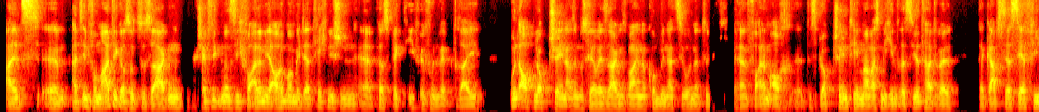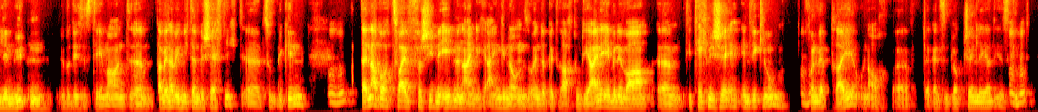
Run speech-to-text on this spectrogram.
als, äh, als Informatiker sozusagen beschäftigt man sich vor allem ja auch immer mit der technischen äh, Perspektive von Web 3 und auch Blockchain. Also muss fairerweise sagen, es war in einer Kombination natürlich äh, vor allem auch äh, das Blockchain-Thema, was mich interessiert hat, weil da gab es ja sehr viele Mythen über dieses Thema. Und äh, mhm. damit habe ich mich dann beschäftigt äh, zum Beginn. Mhm. Dann aber zwei verschiedene Ebenen eigentlich eingenommen, so in der Betrachtung. Die eine Ebene war ähm, die technische Entwicklung mhm. von Web3 und auch äh, der ganzen Blockchain-Layer, die es mhm. gibt.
